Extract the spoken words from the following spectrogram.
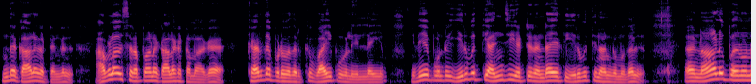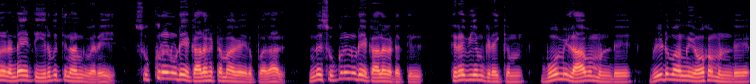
இந்த காலகட்டங்கள் அவ்வளவு சிறப்பான காலகட்டமாக கருதப்படுவதற்கு வாய்ப்புகள் இல்லை. இதே போன்று இருபத்தி அஞ்சு எட்டு ரெண்டாயிரத்தி இருபத்தி நான்கு முதல் நாலு பதினொன்று ரெண்டாயிரத்தி இருபத்தி நான்கு வரை சுக்கிரனுடைய காலகட்டமாக இருப்பதால் இந்த சுக்கிரனுடைய காலகட்டத்தில் திரவியம் கிடைக்கும் பூமி லாபம் உண்டு வீடு வாங்கும் யோகம் உண்டு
